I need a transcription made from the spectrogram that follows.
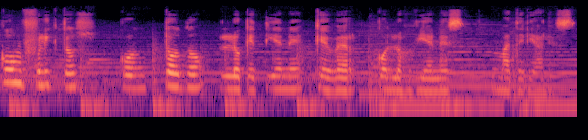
conflictos con todo lo que tiene que ver con los bienes materiales.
